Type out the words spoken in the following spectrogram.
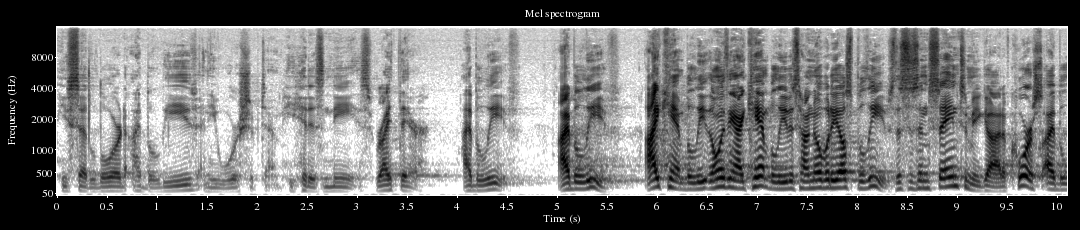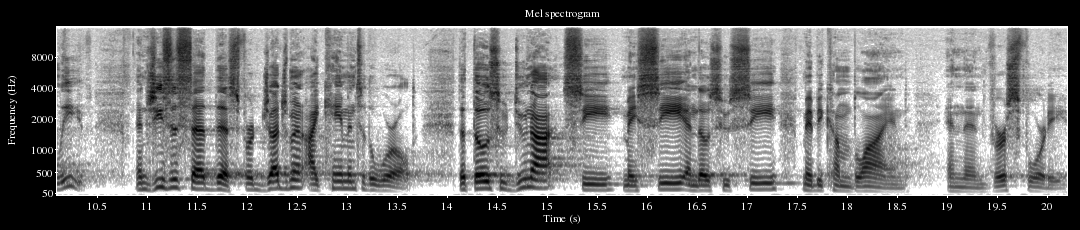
He said, Lord, I believe, and he worshiped him. He hit his knees right there. I believe. I believe. I can't believe. The only thing I can't believe is how nobody else believes. This is insane to me, God. Of course, I believe. And Jesus said this For judgment I came into the world, that those who do not see may see, and those who see may become blind. And then, verse 40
